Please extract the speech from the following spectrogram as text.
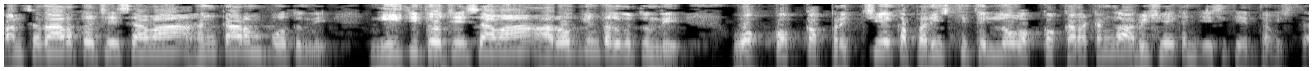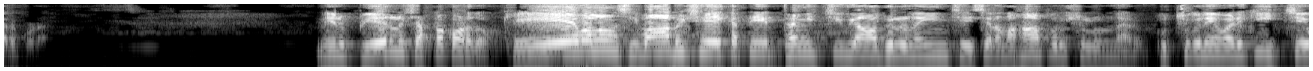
పంచదారతో చేశావా? అహంకారం పోతుంది. నీతితో చేశావా? ఆరోగ్యం కలుగుతుంది. ఒక్కొక్క ప్రత్యేక పరిస్థితుల్లో ఒక్కొక్క రకంగా అభిషేకం చేసి తీర్థం ఇస్తారు కూడా. నేను పేర్లు చెప్పకూడదు. కేవలం శివాభిషేక తీర్థం ఇచ్చి వ్యాధులు నయం చేసిన మహాపురుషులు ఉన్నారు. పుచ్చుకునేవాడికి ఇచ్చే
